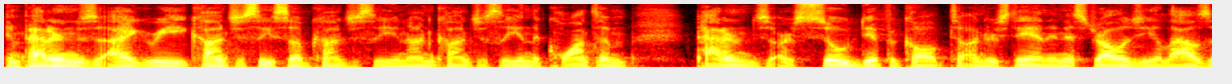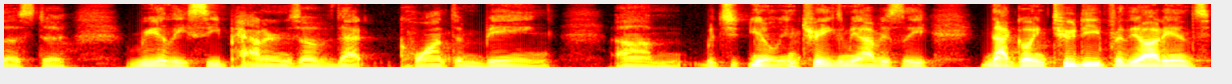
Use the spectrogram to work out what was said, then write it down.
And patterns, I agree, consciously, subconsciously, and unconsciously. in the quantum patterns are so difficult to understand. And astrology allows us to really see patterns of that quantum being, um, which, you know, intrigues me, obviously, not going too deep for the audience.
